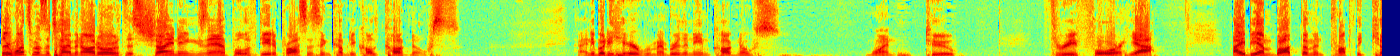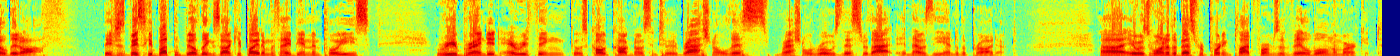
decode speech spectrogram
there once was a time in Ottawa with this shining example of data processing company called Cognos. Anybody here remember the name Cognos? One, two, three, four. Yeah. IBM bought them and promptly killed it off. They just basically bought the buildings, occupied them with IBM employees, rebranded everything that was called Cognos into Rational this, Rational Rose this or that, and that was the end of the product. Uh, it was one of the best reporting platforms available on the market.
